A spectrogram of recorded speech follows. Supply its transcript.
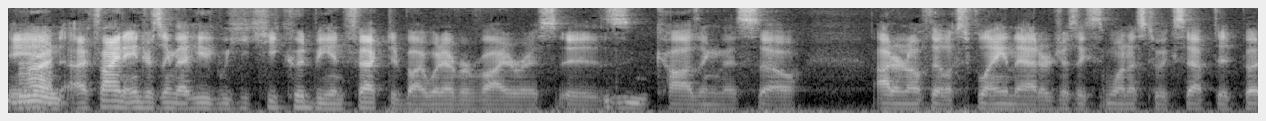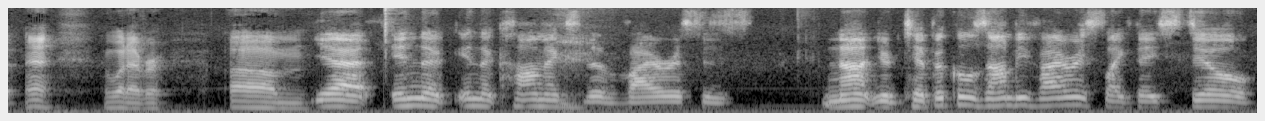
and Right. I find it interesting that he, he he could be infected by whatever virus is Mhm. causing this. So I don't know if they'll explain that or just want us to accept it, but eh, whatever. Um, Yeah, in the in the comics, the virus is not your typical zombie virus. Like they still,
